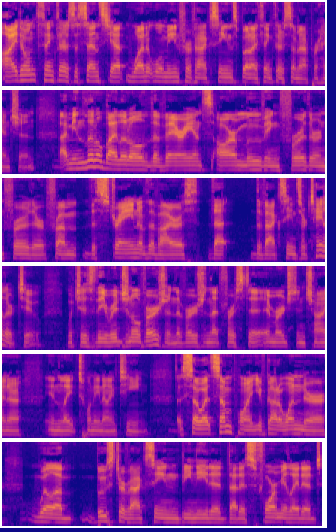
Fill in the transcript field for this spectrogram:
I don't think there's a sense yet what it will mean for vaccines, but I think there's some apprehension. Mm-hmm. I mean, little by little, the variants are moving further and further from the strain of the virus that the vaccines are tailored to, which is the original version, the version that first uh, emerged in China in late 2019. So at some point, you've got to wonder will a booster vaccine be needed that is formulated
